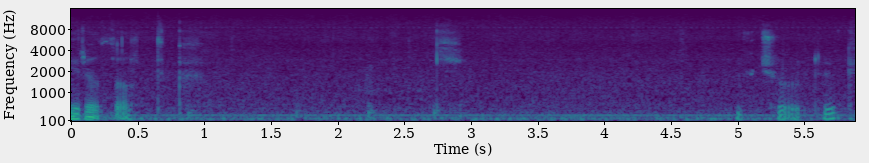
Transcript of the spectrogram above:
1 azalttık. 3 ördük,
